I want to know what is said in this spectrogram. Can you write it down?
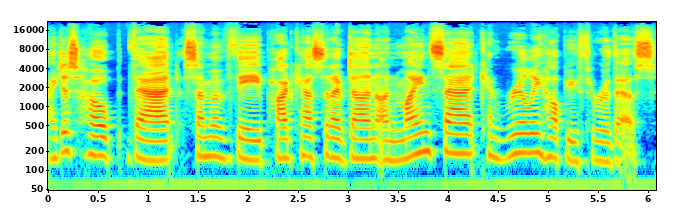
I just hope that some of the podcasts that I've done on mindset can really help you through this.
